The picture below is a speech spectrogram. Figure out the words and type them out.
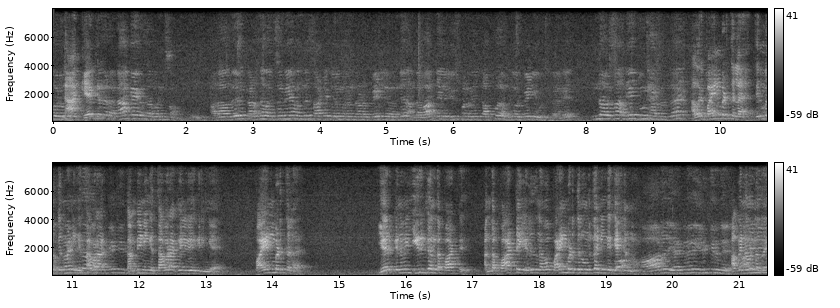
ஒரு நான் கேட்கிறேன். நான் கேட்கறேன் சார் ஒரு நிமிஷம். அதாவது கடந்த வருஷமே வந்து சாட்டை துறைமுகனோட பேட்டியில வந்து அந்த வார்த்தையில யூஸ் பண்றது தப்பு அப்படின்னு ஒரு பேட்டி கொடுத்திருக்காரு. இந்த வருஷம் அதே ஜூன் மாசத்துல அவர் பயன்படுத்தல. திரும்ப திரும்ப நீங்க தவறா தம்பி நீங்க தவறா கேள்வி கேட்கிறீங்க பயன்படுத்தல. ஏற்கனவே இருக்கு அந்த பாட்டு. அந்த பாட்டை எழுதுனவ பயன்படுத்தணும்னு தான் நீங்க கேட்கணும் அப்ப என்ன பண்ணது?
